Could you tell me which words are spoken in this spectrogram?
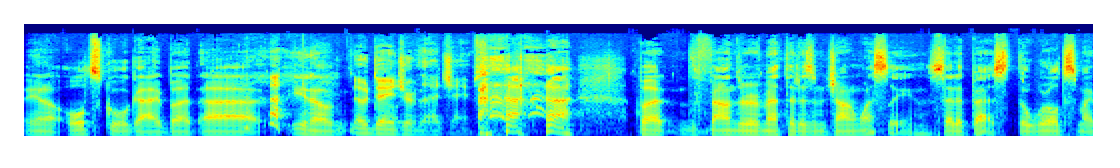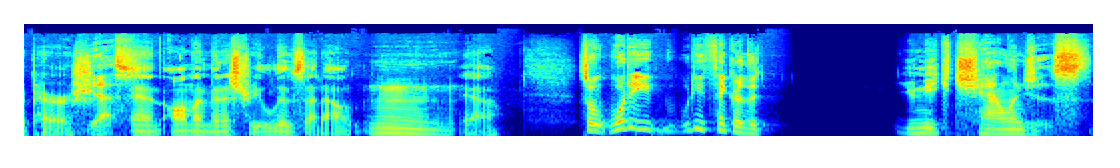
you know, old school guy, but, uh, you know, No danger of that, James. but the founder of Methodism, John Wesley, said it best the world's my parish. Yes. And online ministry lives that out. Mm. Yeah. So, what do you what do you think are the unique challenges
